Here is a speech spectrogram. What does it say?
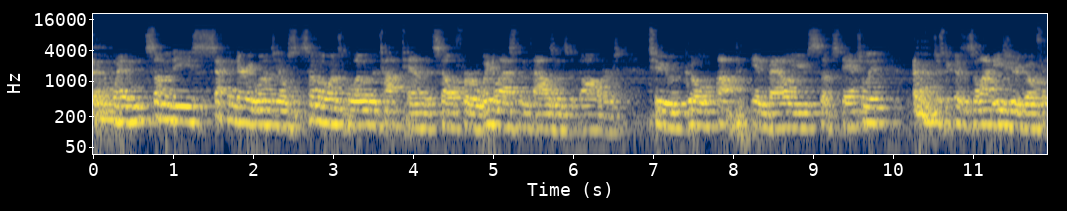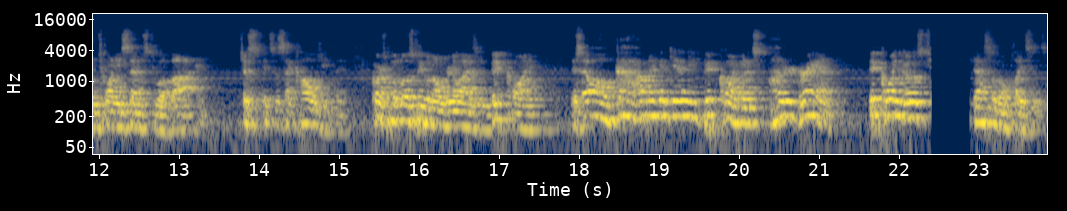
when some of these secondary ones, you know, some of the ones below the top 10 that sell for way less than thousands of dollars to go up in value substantially, just because it's a lot easier to go from 20 cents to a buck. Just, it's a psychology thing. Of course, what most people don't realize in Bitcoin, they say, oh God, how am I going to get any Bitcoin when it's 100 grand? Bitcoin goes to decimal places.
